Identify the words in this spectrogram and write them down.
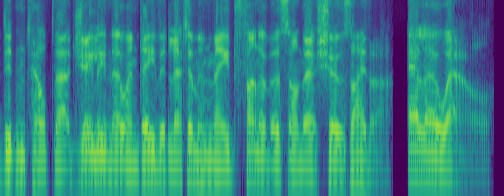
Didn't help that Jay Leno and David Letterman made fun of us on their shows either. LOL.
